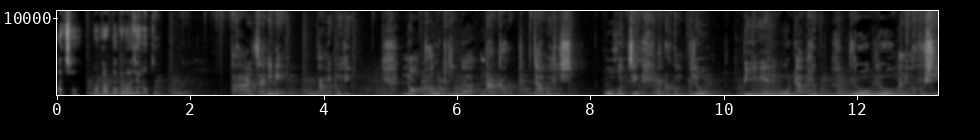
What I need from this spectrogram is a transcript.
আচ্ছা নক আউট কাকে বলে জানো তো? তার জানি নে আমি বলি। নক আউট কিংবা নাক আউট যা বলিস। ও হচ্ছে একরকম blow B L O W blow blow মানে ঘুষি।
